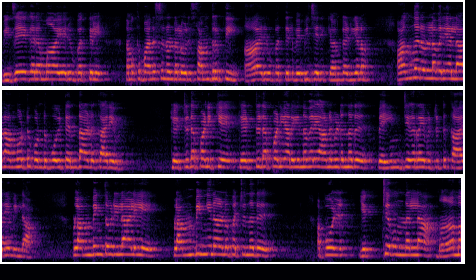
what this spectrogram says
വിജയകരമായ രൂപത്തിൽ നമുക്ക് മനസ്സിനുണ്ടല്ലോ ഒരു സംതൃപ്തി ആ രൂപത്തിൽ വ്യഭിചരിക്കാൻ കഴിയണം. അങ്ങനെയുള്ളവരെ അല്ലാതെ അങ്ങോട്ട് കൊണ്ടുപോയിട്ട് എന്താണ് കാര്യം? കെട്ടിടപ്പണിക്ക് കെട്ടിടപ്പണി അറിയുന്നവരെയാണ് വിടുന്നത്. പെയിന്ററെ വിട്ടിട്ട് കാര്യമില്ല. പ്ലംബിംഗ് തൊഴിലാളിയെ പ്ലംബിങ്ങിനാണ് പറ്റുന്നത്. അപ്പോൾ ഏറ്റവും നല്ല മാമ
